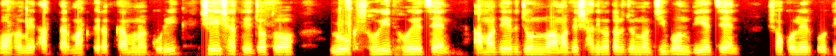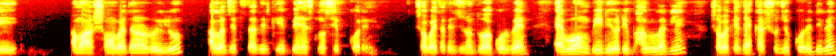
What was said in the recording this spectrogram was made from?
মরহমের আত্মার মাগফেরাত কামনা করি। সেই সাথে যত লোক শহীদ হয়েছেন, আমাদের জন্য, আমাদের স্বাধীনতার জন্য জীবন দিয়েছেন, সকলের প্রতি আমার সমবেদনা রইল। আল্লাহ যাতে তাদেরকে বেহেস নসিব করেন। সবাই তাদের জন্য দোয়া করবেন এবং ভিডিওটি ভালো লাগলে সবাইকে দেখার সুযোগ করে দিবেন,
